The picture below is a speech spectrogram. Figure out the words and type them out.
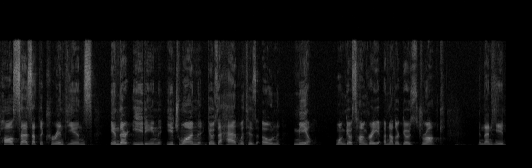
Paul says that the Corinthians, in their eating, each one goes ahead with his own meal. One goes hungry, another goes drunk. And then he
